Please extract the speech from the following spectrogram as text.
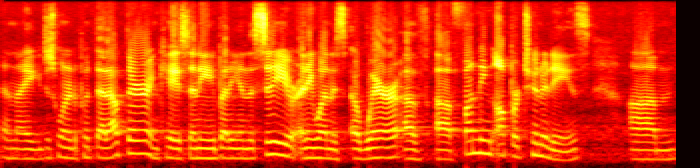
and I just wanted to put that out there in case anybody in the city or anyone is aware of uh, funding opportunities um,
